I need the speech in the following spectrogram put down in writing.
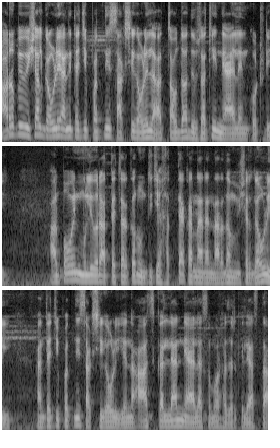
आरोपी विशाल गवळी आणि त्याची पत्नी साक्षी गवळीला चौदा दिवसाची न्यायालयीन कोठडी. अल्पवयीन मुलीवर अत्याचार करून तिची हत्या करणाऱ्या नारदम विशाल गवळी आणि त्याची पत्नी साक्षी गवळी यांना आज कल्याण न्यायालयासमोर हजर केले असता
